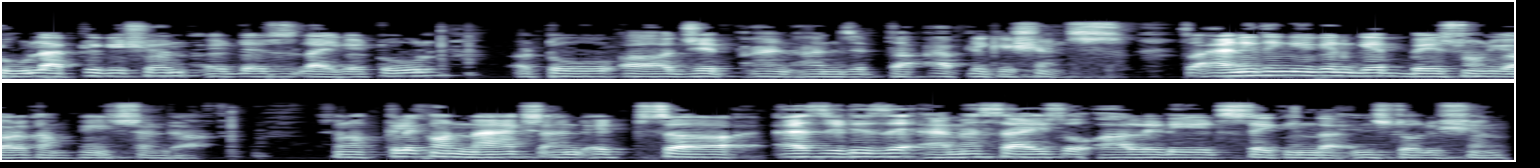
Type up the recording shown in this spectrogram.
tool application. It is like a tool uh, to uh, zip and unzip the applications. So anything you can get based on your company standard. So now click on next and it's uh, as it is a msi so already it's taking the installation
